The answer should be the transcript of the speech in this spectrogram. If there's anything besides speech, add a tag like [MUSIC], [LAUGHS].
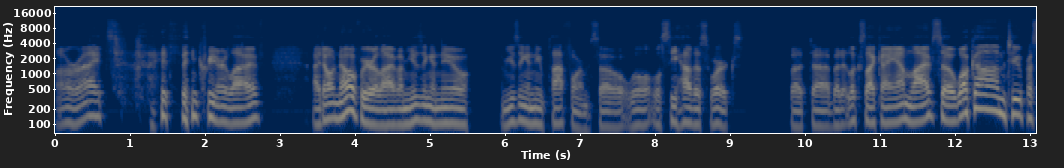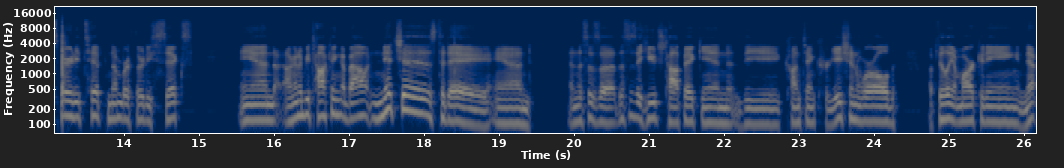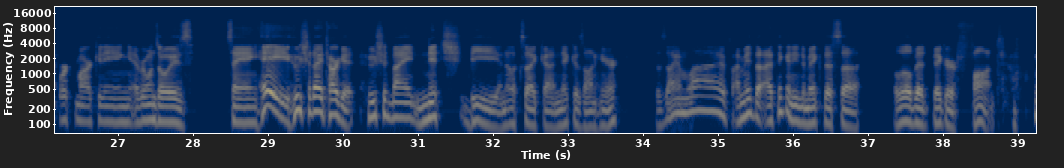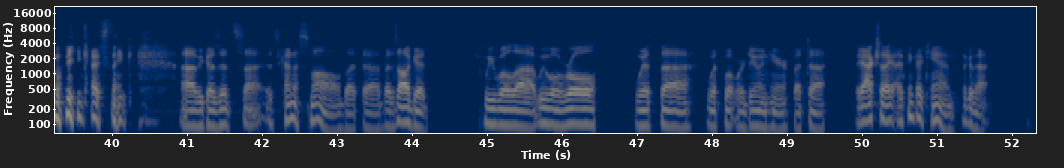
All right. [LAUGHS] I think we are live. I don't know if we are live. I'm using a new I'm using a new platform, so we'll we'll see how this works. But uh, but it looks like I am live. So welcome to Prosperity Tip number 36. And I'm going to be talking about niches today and and this is a this is a huge topic in the content creation world, affiliate marketing, network marketing. Everyone's always saying, "Hey, who should I target? Who should my niche be?" And it looks like uh, Nick is on here. Says, "I am live." I made the. I think I need to make this uh, a little bit bigger font. [LAUGHS] what do you guys think? Uh, because it's uh, it's kind of small, but uh, but it's all good. We will uh, we will roll with uh, with what we're doing here. But uh, yeah, actually, I, I think I can. Look at that.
